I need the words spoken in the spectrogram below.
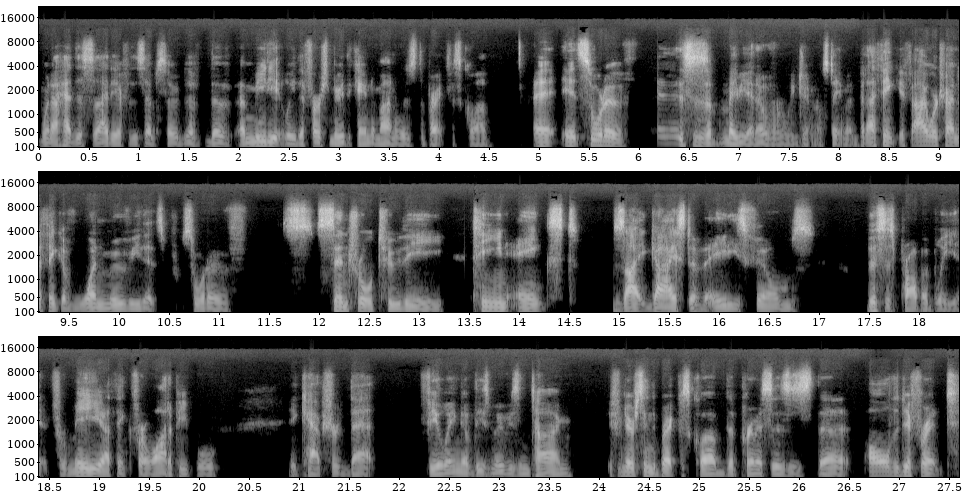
when I had this idea for this episode, the the immediately the first movie that came to mind was The Breakfast Club. Uh, It's sort of this is a, maybe an overly general statement, but I think if I were trying to think of one movie that's sort of central to the teen angst zeitgeist of the 80s films, this is probably it for me. I think for a lot of people, it captured that feeling of these movies in time. If you've never seen The Breakfast Club, the premises is, the all the different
